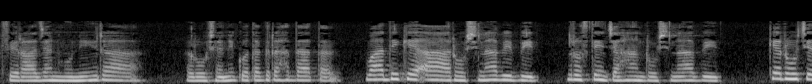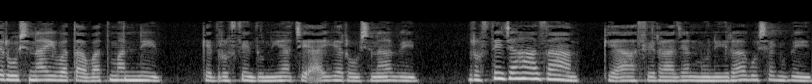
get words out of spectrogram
سراجن منیرا، روشنی کو تک رہ داتا۔ وادی کے آ، روشنا بھی بیت درستی جہان روشنا بیت کہ روچے روشنائی وتا وط منید، کہ درستی دنیا چے آئی روشنا بید۔ درستی جہاں زان، کہ آ، سراجن منیرا گوشک بید۔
